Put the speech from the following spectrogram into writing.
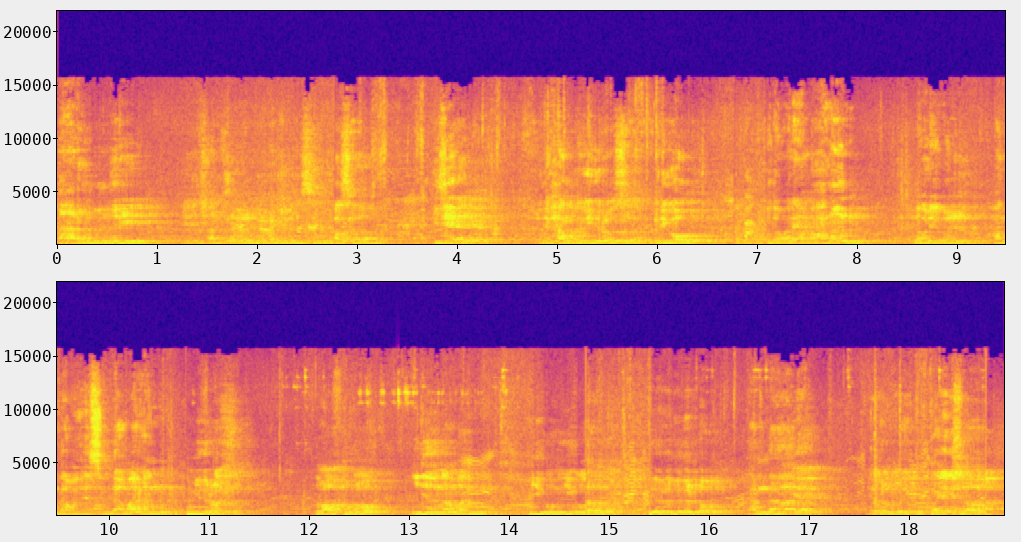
많은 분들이 예, 참석을 해주셨습니다. 그래서 이제 우리 한국인으로서 그리고 그동안에 많은 노력을 한다고 했습니다만은 국민으로서 또 앞으로 2년 남은 2020 여러분들도 당당하게 여러분의 국가에서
